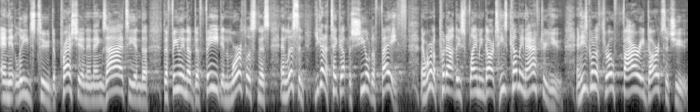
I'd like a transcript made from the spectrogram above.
and it leads to depression and anxiety and the, the feeling of defeat and worthlessness. And listen, you got to take up the shield of faith, and we're going to put out these flaming darts. He's coming after you, and he's going to throw fiery darts at you.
